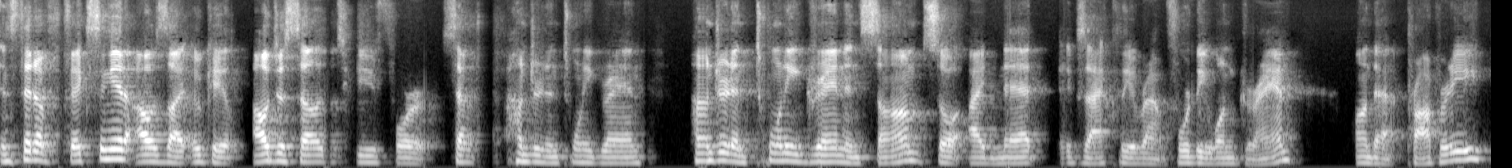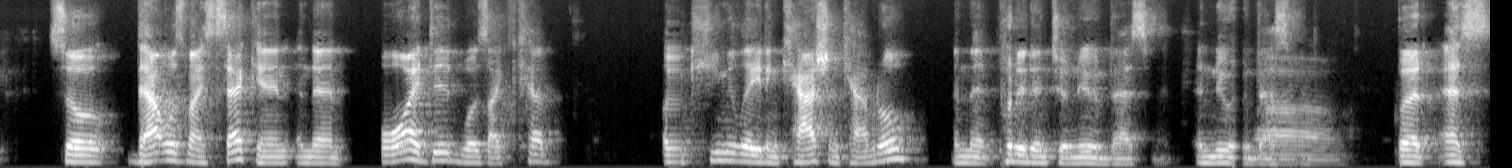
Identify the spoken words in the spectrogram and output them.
instead of fixing it, I was like, okay, I'll just sell it to you for 720 grand, 120 grand in sum. So I net exactly around 41 grand on that property. So that was my second. And then all I did was I kept accumulating cash and capital and then put it into a new investment, a new investment. Wow. But as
